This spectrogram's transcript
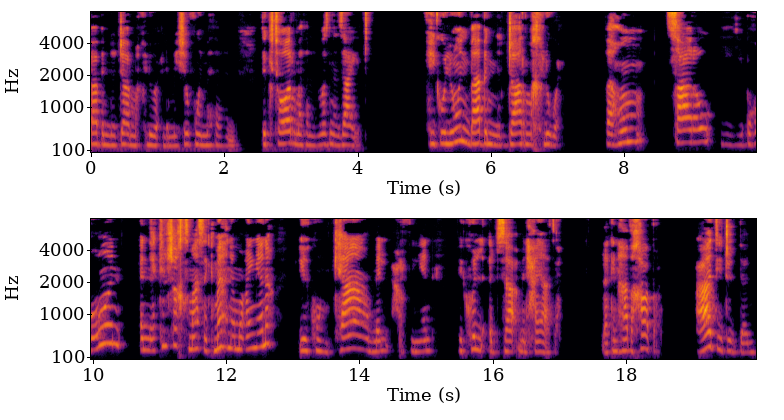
باب النجار مخلوع. لما يشوفون مثلا دكتور مثلا وزنه زايد فيقولون باب النجار مخلوع. فهم صاروا يبغون أن كل شخص ماسك مهنة معينة يكون كامل حرفيا في كل أجزاء من حياته. لكن هذا خاطئ عادي جدا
